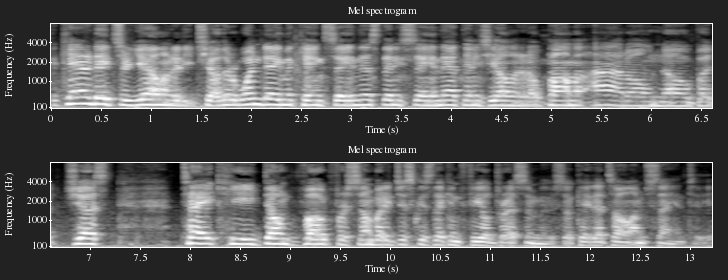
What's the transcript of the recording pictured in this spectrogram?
The candidates are yelling at each other. One day McCain's saying this, then he's saying that, then he's yelling at Obama. I don't know, but just take heed. Don't vote for somebody just because they can field dress a moose. Okay, that's all I'm saying to you.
